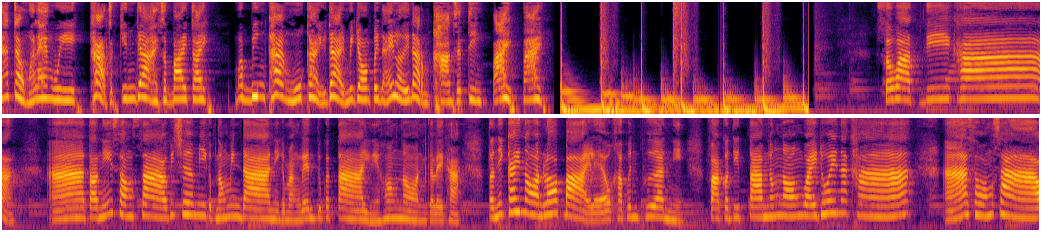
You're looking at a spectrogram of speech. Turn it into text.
นะเจ้าแมลงวีข้าจะกินหญ้าให้สบายใจ มาบินข้างหูข้าอยู่ได้ไม่ยอมไปไหนเลยน่ารำคาญเสียจริงไปไปสวัสดีค่ะ อ่า ตอนนี้สองสาวพี่เชอร์มีกับน้องมินดา นี่กำลังเล่นตุ๊กตาอยู่ในห้องนอนกันเลยค่ะ ตอนนี้ใกล้นอนรอบบ่ายแล้วค่ะเพื่อนๆ นี่ ฝากกดติดตามน้องๆไว้ด้วยนะคะ อ่าสองสาว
